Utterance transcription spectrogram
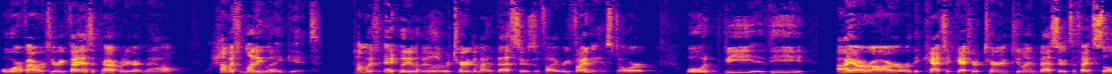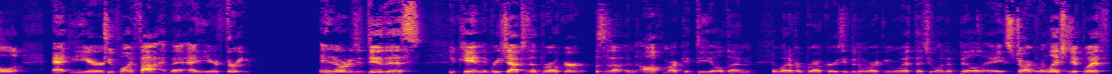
or if I were to refinance the property right now, how much money would I get? how much equity would I be able to return to my investors if I refinanced, or what would be the IRR or the cash on cash return to my investors if I sold at year 2.5, at year three. And in order to do this, you can reach out to the broker. This is an off market deal than whatever brokers you've been working with that you want to build a stronger relationship with.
